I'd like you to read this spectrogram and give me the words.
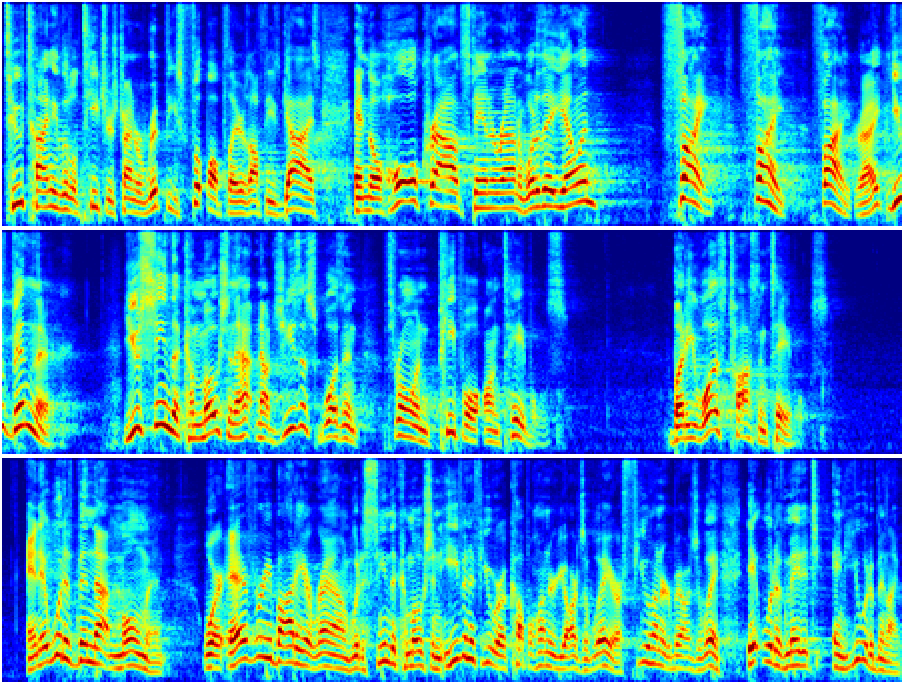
two tiny little teachers trying to rip these football players off these guys. And the whole crowd standing around, and what are they yelling? Fight, fight, fight, right? You've been there. You've seen the commotion that happened. Now, Jesus wasn't throwing people on tables but he was tossing tables. And it would have been that moment where everybody around would have seen the commotion, even if you were a couple hundred yards away or a few hundred yards away, it would have made it, to, and you would have been like,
